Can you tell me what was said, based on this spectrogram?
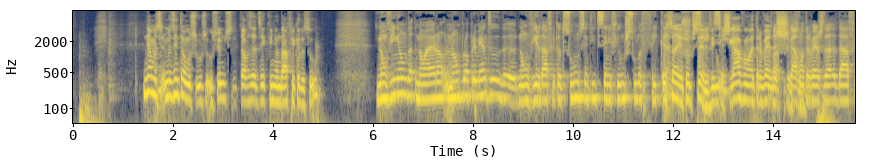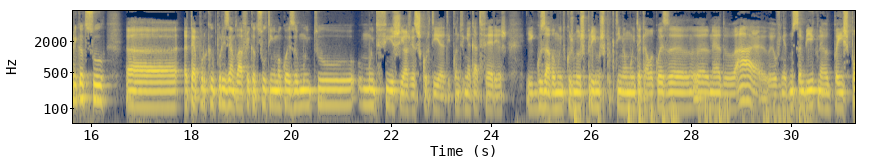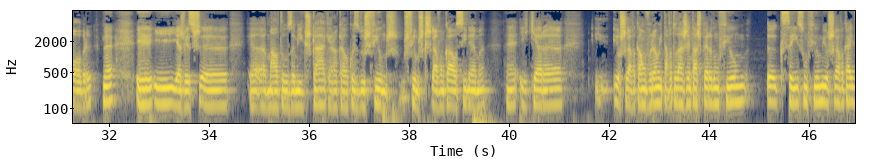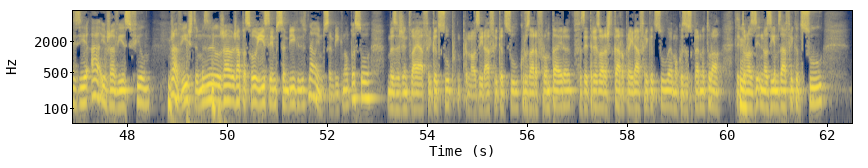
Não, mas, mas então, os, os, os filmes, estavas a dizer que vinham da África do Sul? Não vinham, não eram, não propriamente, de, não vir da África do Sul no sentido de serem filmes sul-africanos. Eu sei, eu estou a perceber, sim, sim. chegavam através Mas da África chegavam através da, da, África do Sul. Uh, até porque, por exemplo, a África do Sul tinha uma coisa muito, muito fixe e às vezes curtia, tipo quando vinha cá de férias e gozava muito com os meus primos porque tinham muito aquela coisa uh, né, do ah, eu vinha de Moçambique, né, do país pobre, né, e, e, e às vezes. Uh, a malta, os amigos cá, que era aquela coisa dos filmes, os filmes que chegavam cá ao cinema, né, e que era. Eu chegava cá um verão e estava toda a gente à espera de um filme, eh, que saísse um filme, e eu chegava cá e dizia: Ah, eu já vi esse filme. Já viste, mas já, já passou isso em Moçambique. Disse, não, em Moçambique não passou, mas a gente vai à África do Sul, porque para nós ir à África do Sul, cruzar a fronteira, fazer três horas de carro para ir à África do Sul é uma coisa super natural. Então nós, nós íamos à África do Sul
